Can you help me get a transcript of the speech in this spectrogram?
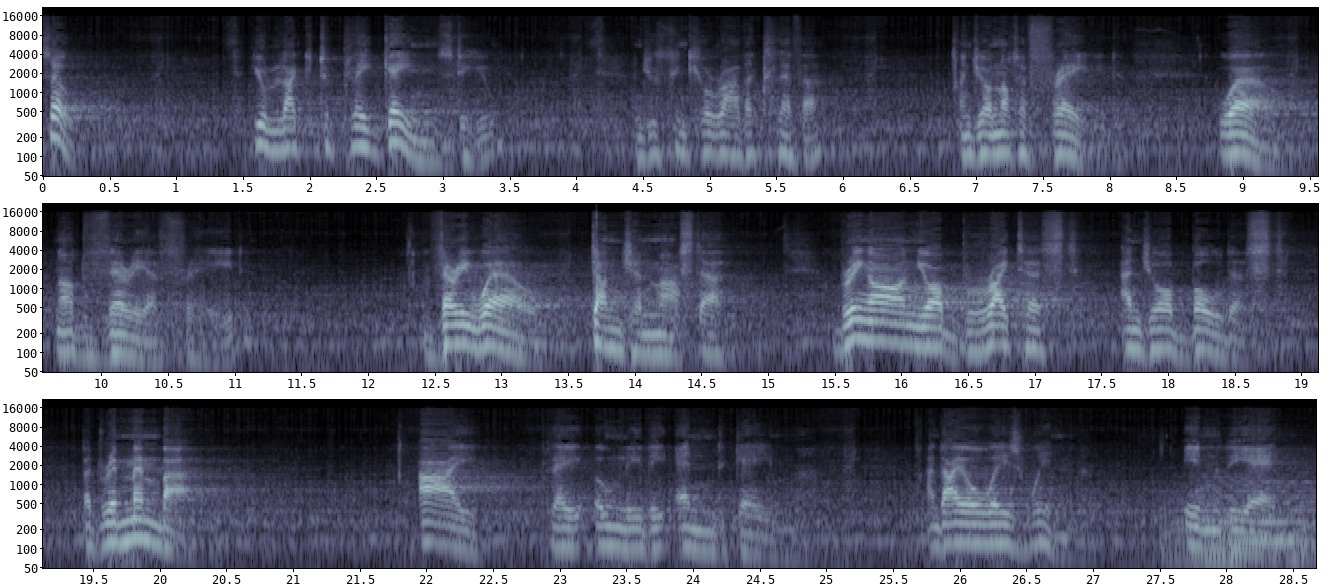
So, you like to play games, do you? And you think you're rather clever? And you're not afraid? Well, not very afraid. Very well, Dungeon Master. Bring on your brightest and your boldest. But remember, I play only the end game. And I always win in the end.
